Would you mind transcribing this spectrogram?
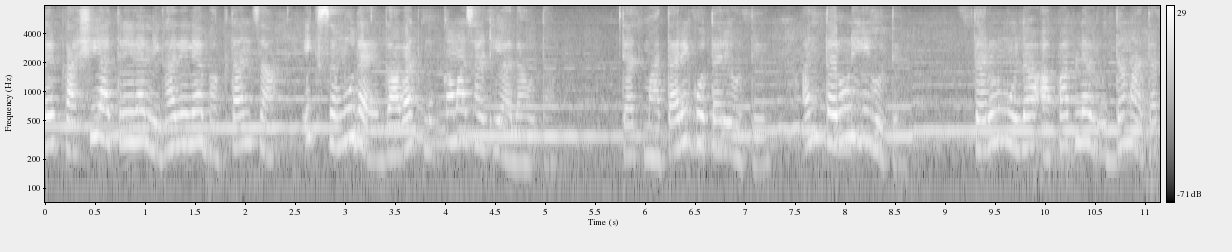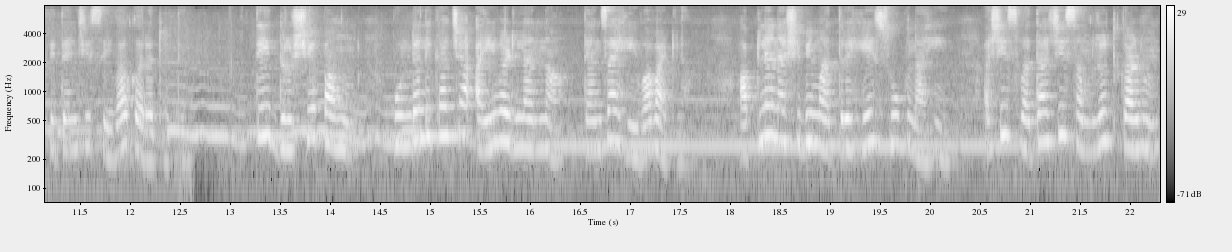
तर काशी यात्रेला निघालेल्या भक्तांचा एक समुदाय गावात मुक्कामासाठी आला होता. त्यात म्हातारे कोतारे होते आणि तरुणही होते. तरुण मुलं आपापल्या वृद्ध माता पित्यांची सेवा करत होते. ते दृश्य पाहून पुंडलिकाच्या आईवडिलांना त्यांचा हेवा वाटला. आपल्या नशिबी मात्र हे सुख नाही अशी स्वतःची समजूत काढून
